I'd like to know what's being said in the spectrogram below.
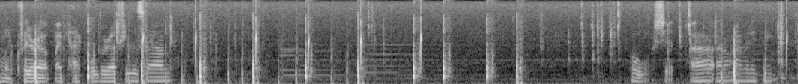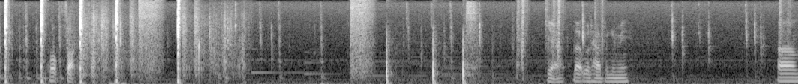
I'm gonna clear out my pack folder after this round. Oh shit. Uh, I don't have anything. Oh fuck. Yeah, that would happen to me. Um,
